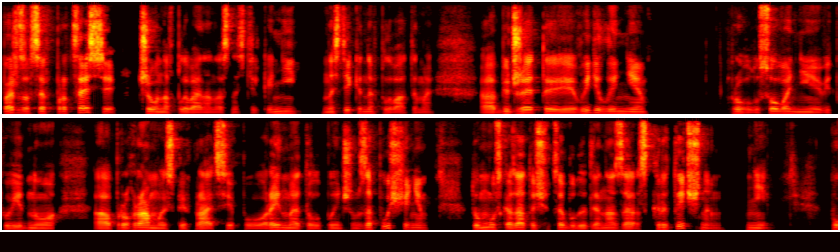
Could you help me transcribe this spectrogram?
Перш за все, в процесі, чи вона впливає на нас настільки? Ні, настільки не впливатиме. Бюджети виділені, проголосовані, відповідно, програми співпраці по Рейнметалу, по іншим запущені. Тому сказати, що це буде для нас зараз критичним, ні. По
